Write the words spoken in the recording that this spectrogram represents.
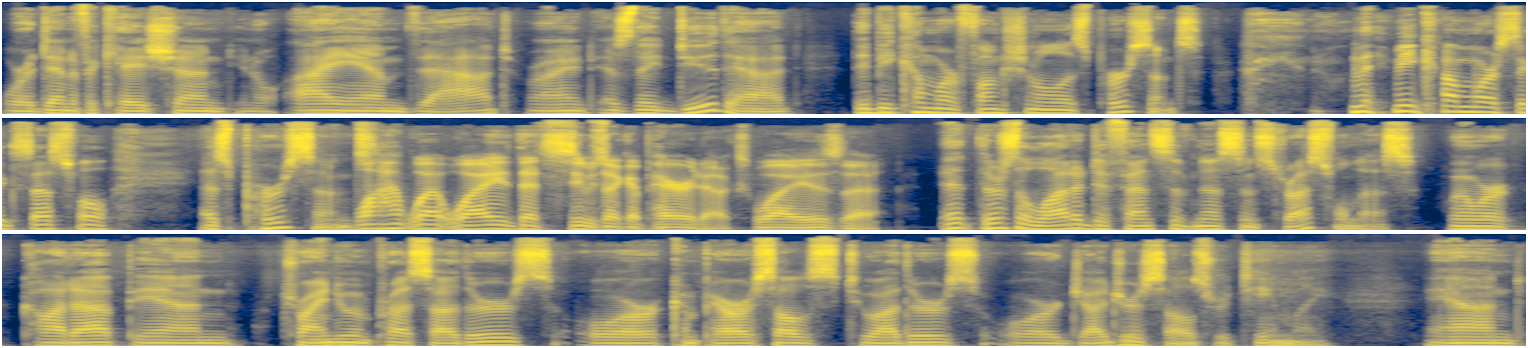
or identification, you know, I am that, right? As they do that, they become more functional as persons. they become more successful as persons. Why, why, why? That seems like a paradox. Why is that? It, there's a lot of defensiveness and stressfulness when we're caught up in trying to impress others or compare ourselves to others or judge ourselves routinely. And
